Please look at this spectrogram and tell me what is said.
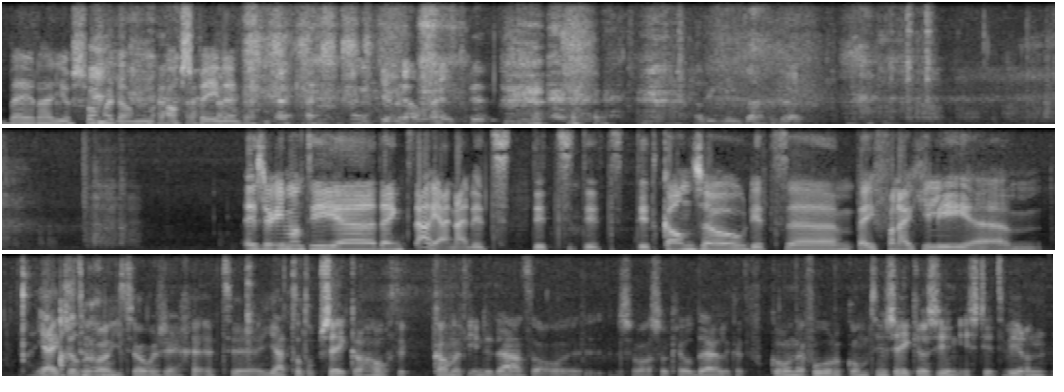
bij Radio Swammerdam afspelen. Dankjewel, meid. Had ik niet aan gedacht. Is er iemand die uh, denkt, nou ja, nou, dit, dit, dit, dit kan zo. Dit, uh, even vanuit jullie uh, Ja, ik wil er wel iets over zeggen. Het, uh, ja, tot op zekere hoogte kan het inderdaad al. zoals ook heel duidelijk het naar voren komt. In zekere zin is dit weer een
